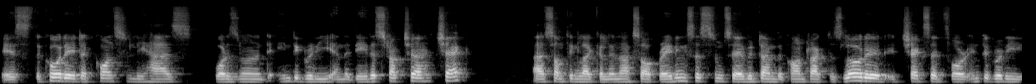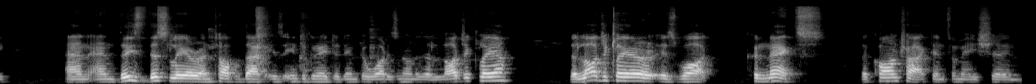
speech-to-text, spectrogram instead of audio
is the core data constantly has what is known as the integrity and the data structure check, uh, something like a Linux operating system. So every time the contract is loaded, it checks it for integrity. And, and this, this layer on top of that is integrated into what is known as a logic layer. The logic layer is what connects the contract information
